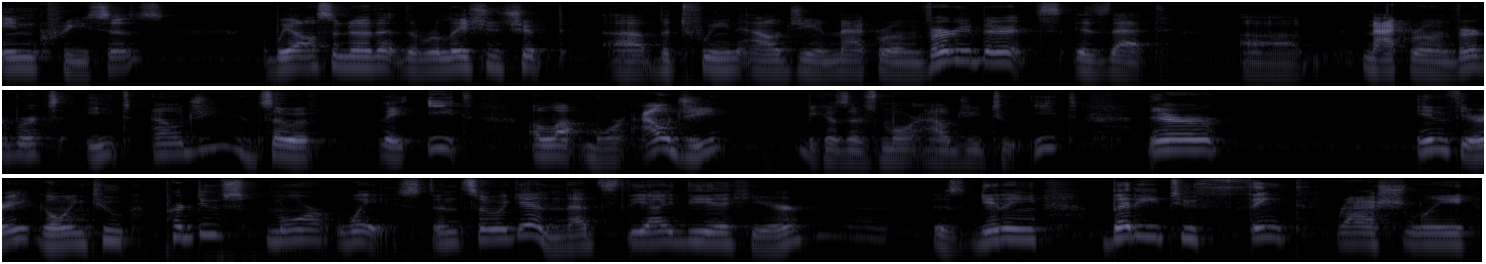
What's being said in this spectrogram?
increases, we also know that the relationship uh, between algae and macroinvertebrates is that uh, macroinvertebrates eat algae, and so if they eat a lot more algae, because there's more algae to eat, they're, in theory, going to produce more waste. And so again, that's the idea here, uh, is getting Betty to think rationally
